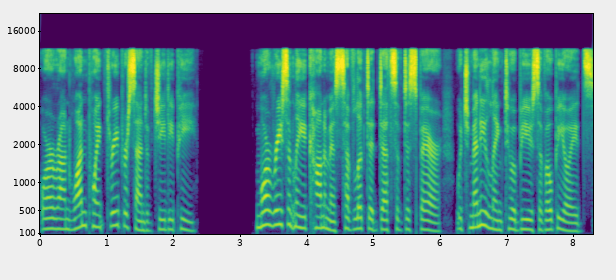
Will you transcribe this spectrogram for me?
or around 1.3% of GDP. More recently, economists have looked at deaths of despair, which many link to abuse of opioids.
